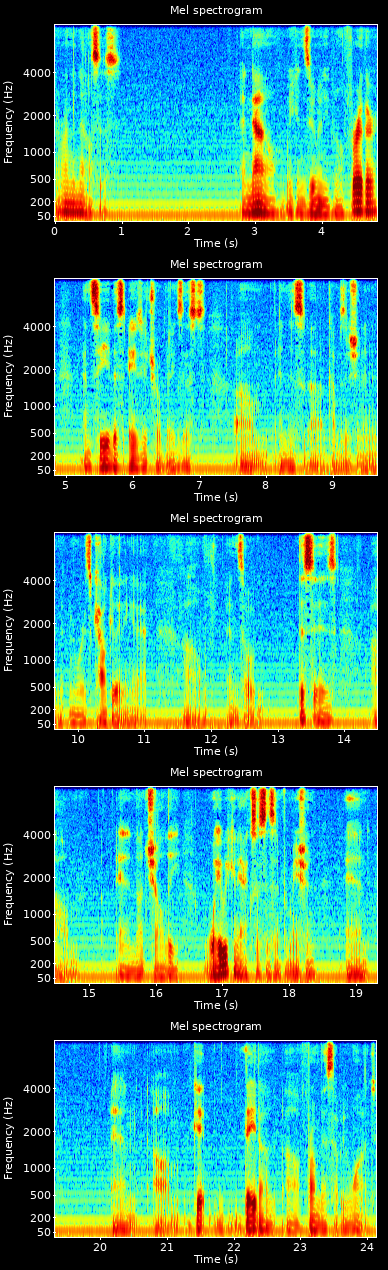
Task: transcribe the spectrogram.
and run the analysis. And now we can zoom in even further and see this azeotrope that exists um, in this uh, composition and, and, where it's calculating it at. Uh, and so this is, um, in a nutshell, the way we can access this information and and um, get data uh, from this that we want.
